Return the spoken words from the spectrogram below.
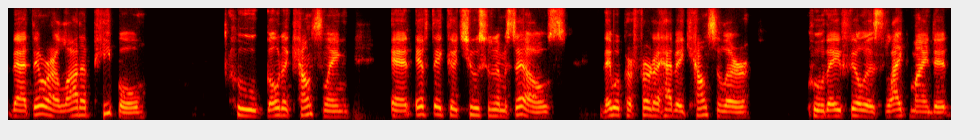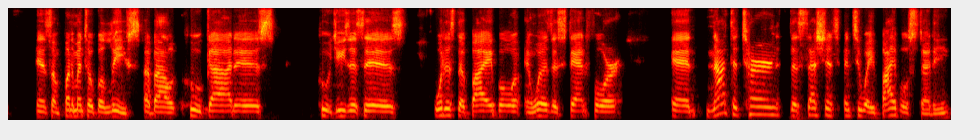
that there are a lot of people who go to counseling, and if they could choose for themselves, they would prefer to have a counselor who they feel is like-minded in some fundamental beliefs about who God is, who Jesus is, what is the Bible, and what does it stand for, and not to turn the sessions into a Bible study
